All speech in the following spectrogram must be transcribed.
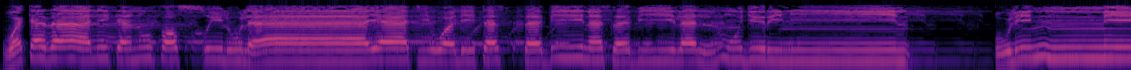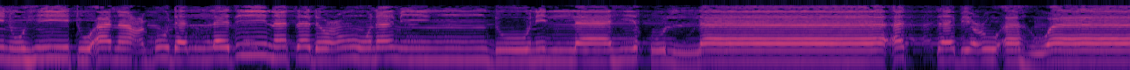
وكذلك نفصل الآيات ولتستبين سبيل المجرمين قل إني نهيت أن أعبد الذين تدعون من دون الله قل لا أتبع أهواءكم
